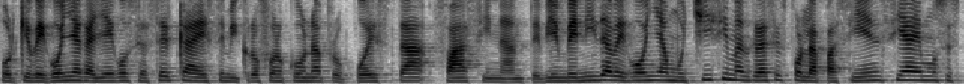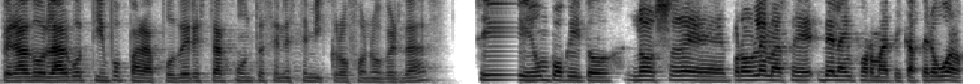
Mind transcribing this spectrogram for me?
porque Begoña Gallego se acerca a este micrófono con una propuesta fascinante. Bienvenida Begoña, muchísimas gracias por la paciencia. Hemos esperado largo tiempo para poder estar juntas en este micrófono, ¿verdad? Sí, un poquito, los eh, problemas de, la informática, pero bueno,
